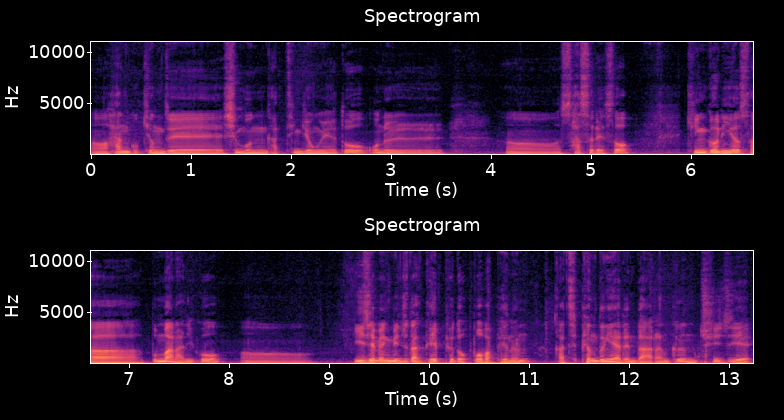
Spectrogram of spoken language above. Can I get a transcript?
어, 한국경제신문 같은 경우에도 오늘 어, 사설에서 김건희 여사뿐만 아니고 어, 이재명 민주당 대표도 법 앞에는 같이 평등해야 된다라는 그런 취지의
